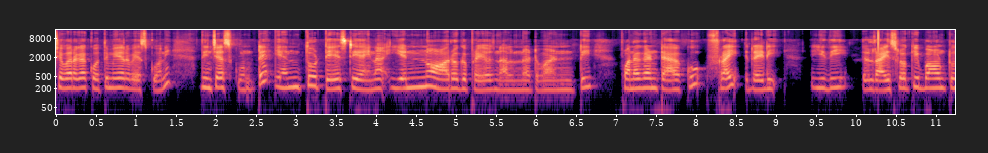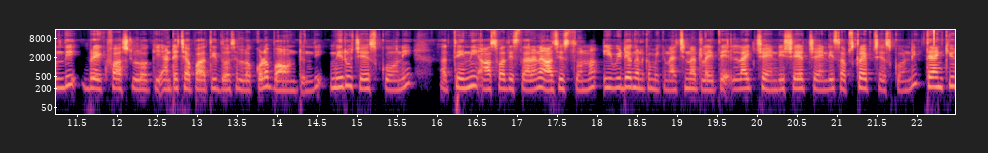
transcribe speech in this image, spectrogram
చివరగా కొత్తిమీర వేసుకొని దించేసుకుంటే ఎంతో టేస్టీ అయిన ఎన్నో ఆరోగ్య ప్రయోజనాలు ఉన్నటువంటి పొనగంటాకు ఫ్రై రెడీ. ఇది రైస్లోకి బాగుంటుంది బ్రేక్ఫాస్ట్లోకి అంటే చపాతీ దోశల్లో కూడా బాగుంటుంది. మీరు చేసుకొని తిని ఆస్వాదిస్తారని ఆశిస్తున్నా. ఈ వీడియో కనుక మీకు నచ్చినట్లయితే లైక్ చేయండి షేర్ చేయండి సబ్స్క్రైబ్ చేసుకోండి. Thank you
